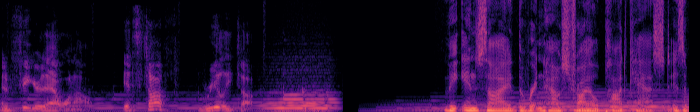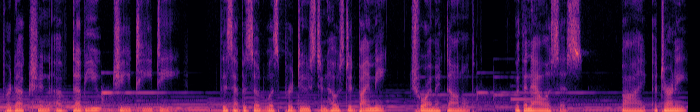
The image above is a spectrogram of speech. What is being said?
and figure that one out. It's tough, really tough. The Inside the Rittenhouse Trial podcast is a production of WGTD. This episode was produced and hosted by me, Troy McDonald, with analysis by attorney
